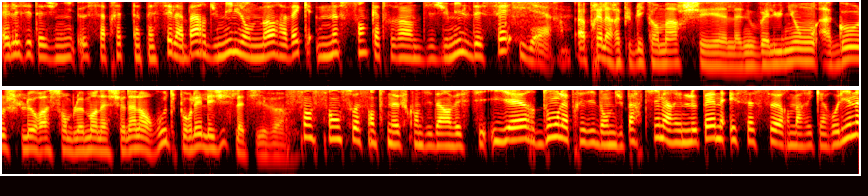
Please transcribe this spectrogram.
Les États-Unis, eux, s'apprêtent à passer la barre du million de morts avec 998 000 décès hier. Après la République en marche et la nouvelle union à gauche, le Rassemblement national en route pour les législatives. 569 candidats investis hier, dont la présidente du parti, Marine Le Pen, et sa sœur Marie-Caroline,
